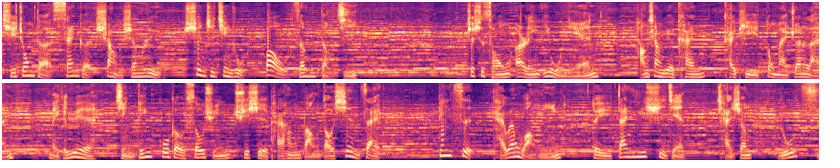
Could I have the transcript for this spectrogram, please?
其中的三个上升率甚至进入暴增等级。这是从二零一五年《航向月刊》开辟动脉专栏，每个月紧盯 Google 搜寻趋势排行榜到现在，第一次台湾网民对单一事件产生如此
